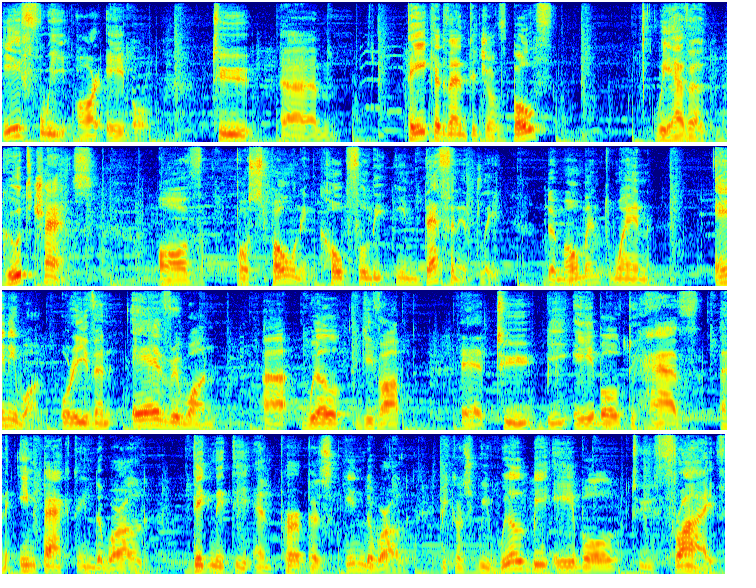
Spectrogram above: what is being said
if we are able to um, take advantage of both, we have a good chance of postponing, hopefully indefinitely, the moment when anyone or even everyone uh, will give up uh, to be able to have an impact in the world, dignity and purpose in the world, because we will be able to thrive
